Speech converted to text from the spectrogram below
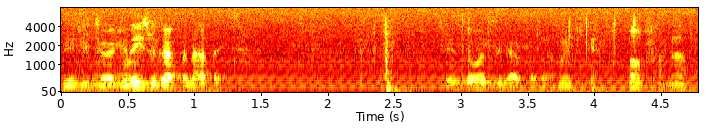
These we took, these we got for nothing. These are the ones we got for nothing. Oh, for nothing.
